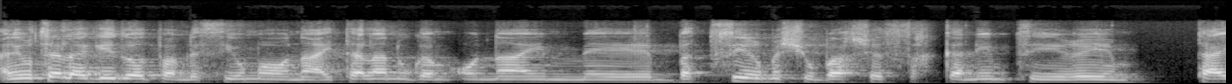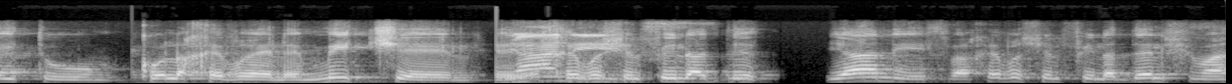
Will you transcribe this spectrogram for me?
אני רוצה להגיד עוד פעם, לסיום העונה, הייתה לנו גם עונה עם אה, בציר משובח של שחקנים צעירים, טייטום, כל החבר'ה האלה, מיטשל, אה, החבר'ה של פילדל... יאניס והחבר'ה של פילדלפיה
